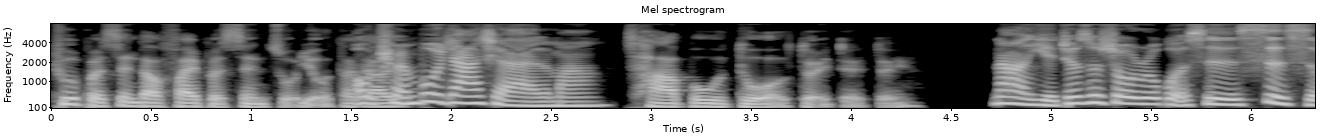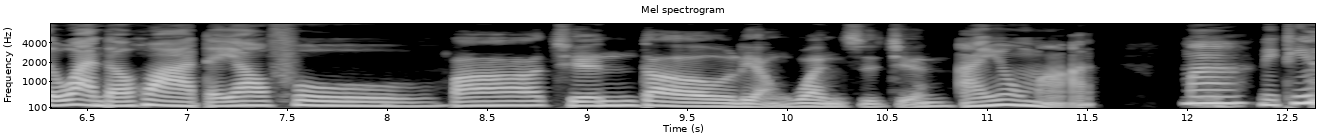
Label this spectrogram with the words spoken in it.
two percent 到 five percent 左右，大概哦，全部加起来了吗？差不多，对对对。那也就是说，如果是四十万的话，得要付八千到两万之间。哎呦妈妈，嗯、你听，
